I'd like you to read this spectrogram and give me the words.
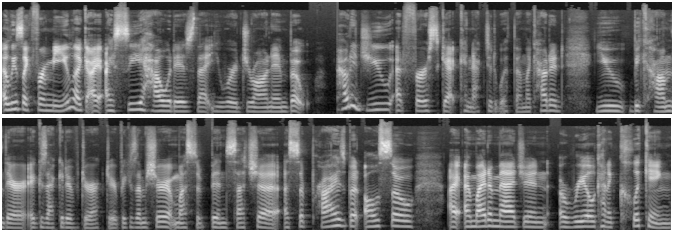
at least like for me, like I, I see how it is that you were drawn in, but how did you at first get connected with them? Like, how did you become their executive director? Because I'm sure it must have been such a, a surprise, but also, I, I might imagine a real kind of clicking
